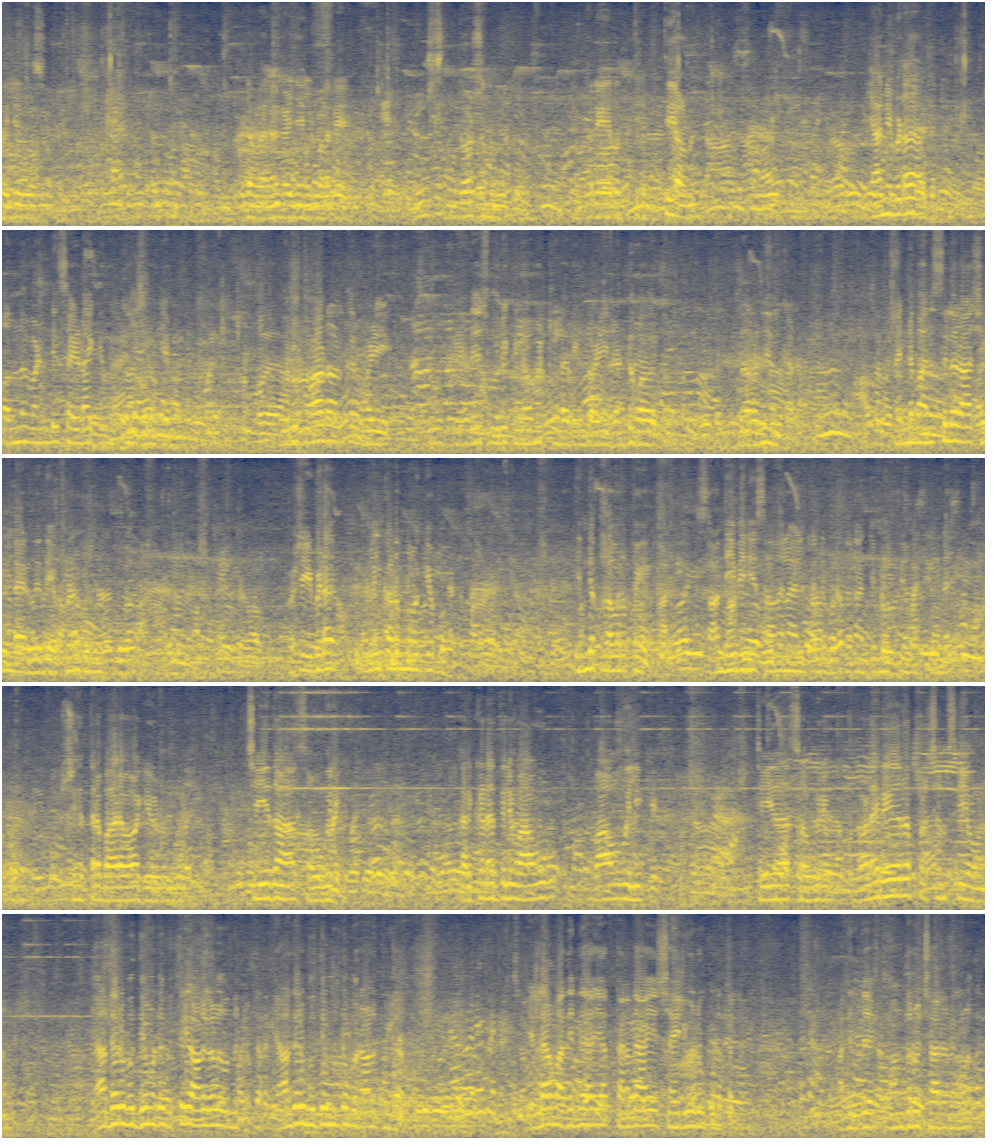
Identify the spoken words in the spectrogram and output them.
വലിയ ദിവസം ഇവിടെ വരാൻ കഴിഞ്ഞതിൽ വളരെ സന്തോഷമുണ്ട് വളരെയേറെ തൃപ്തിയാണ്. ഞാനിവിടെ വന്ന് വണ്ടി സൈഡാക്കി നിർത്താൻ ശ്രമിക്കും. ഒരുപാട് ആൾക്കാർ വഴി ഏകദേശം ഒരു കിലോമീറ്ററിലധികം വഴി രണ്ട് ഭാഗത്തും നിറഞ്ഞു നിൽക്കണം. എന്റെ മനസ്സിലൊരാശയുണ്ടായിരുന്നു ഇത് എപ്പോഴാണ് പക്ഷേ ഇവിടെ ഉള്ളിൽ കടന്നു നോക്കിയപ്പോൾ ഇതിന്റെ പ്രവർത്തകർ സാന്ദീപിനി സാധനാലയത്തിന്റെ പ്രവർത്തകർ അഞ്ചു മറ്റേ ക്ഷേത്ര ഭാരവാഹികളും കൂടെ ചെയ്ത ആ സൗകര്യം. കർക്കിടത്തിൽ വാവു വാവുബലിക്ക് ചെയ്ത ആ സൗകര്യം വളരെയേറെ പ്രശംസീയമാണ്. യാതൊരു ബുദ്ധിമുട്ടും ഇത്തിരി ആളുകൾ വന്നിട്ടുണ്ട്. യാതൊരു ബുദ്ധിമുട്ടും ഒരാൾക്കില്ല. എല്ലാം അതിന്റെതായ തനതായ ശൈലിയോട് കൊടുത്തിട്ടുണ്ട് അതിന്റെ മന്ത്രോച്ചാരണങ്ങളും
